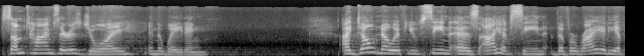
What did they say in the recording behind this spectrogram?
Sometimes there is joy in the waiting. I don't know if you've seen, as I have seen, the variety of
